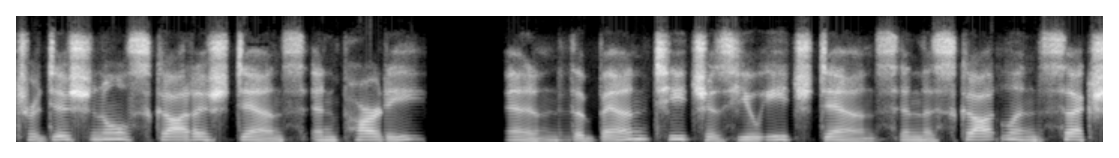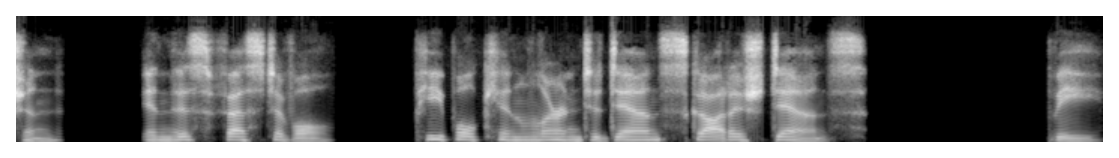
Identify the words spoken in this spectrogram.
traditional Scottish dance and party, and the band teaches you each dance in the Scotland section, in this festival, people can learn to dance Scottish dance. B.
